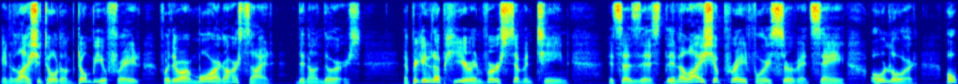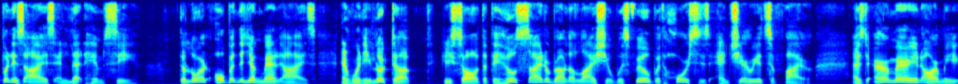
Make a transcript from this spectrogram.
And Elisha told him, Don't be afraid, for there are more on our side than on theirs. Now, picking it up here in verse 17, it says this Then Elisha prayed for his servant, saying, O Lord, open his eyes and let him see. The Lord opened the young man's eyes, and when he looked up, he saw that the hillside around Elisha was filled with horses and chariots of fire. As the Aramean army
